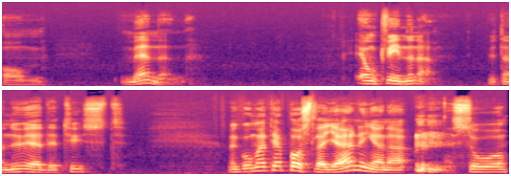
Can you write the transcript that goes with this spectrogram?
om männen. Eh, om kvinnorna. Utan nu är det tyst. Men går man till Apostlagärningarna så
